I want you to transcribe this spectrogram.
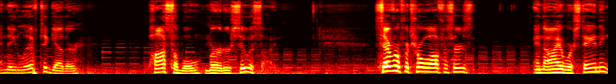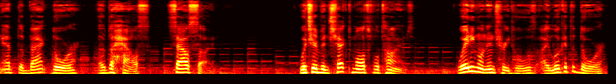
and they lived together, possible murder suicide. Several patrol officers and I were standing at the back door of the house, south side, which had been checked multiple times. Waiting on entry tools, I look at the door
